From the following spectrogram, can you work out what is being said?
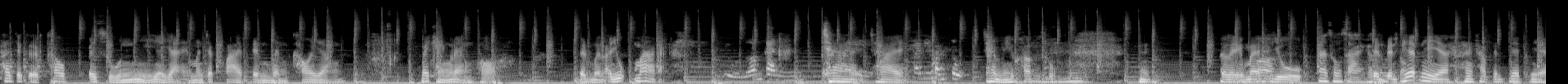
ถ้าจะเกิดเข้าไปศูนย์หมีใหญ่ ๆ มันจะกลายเป็นเหมือนเขายัง ไม่แข็งแรงพอ เป็นเหมือนอายุมากอะ อยู่ร่วมกัน ใช่ใช่ไม่มีความสุขใช่มีความสุขก็เลยไม่ก็อยู่น่าสงสารครับเป็นเป็นเพท่าศเมียนะครับ เป็นเพศเมีย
